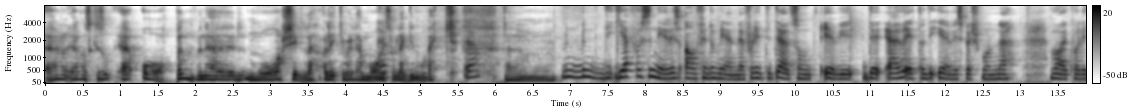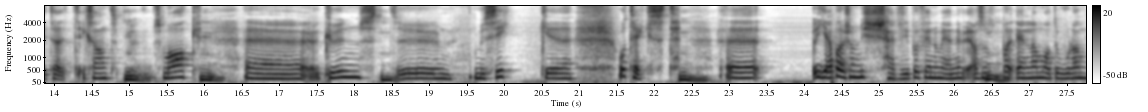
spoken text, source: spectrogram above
jeg er, er ganske sånn Jeg er åpen, men jeg må skille allikevel. Jeg må liksom legge noe vekk. Ja. Um, men, men, jeg fascineres av fenomenet, for det, det, det, er jo et av de evige spørsmålene. Hva er kvalitet? Ikke sant? Mm. Smak, mm. Eh, kunst, mm. Uh, musikk eh, og tekst. Mm. Eh, jeg er bare sånn nysgjerrig på fenomenet. Altså mm. På en eller annen måte hvordan,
